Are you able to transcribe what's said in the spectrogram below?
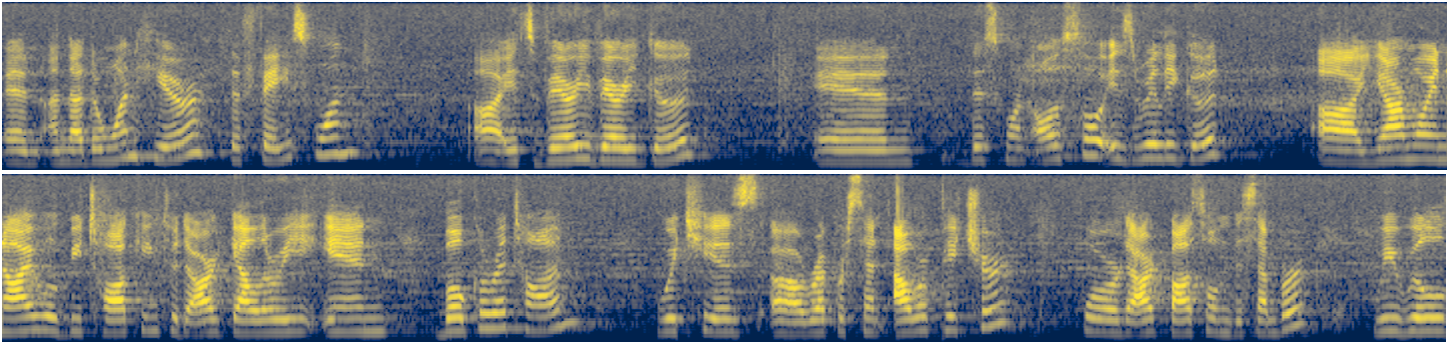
and another one here, the face one, uh, it's very, very good. And this one also is really good. Uh, Jarmo and I will be talking to the art gallery in Boca Raton, which is uh, represent our picture for the Art Basel in December. We will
